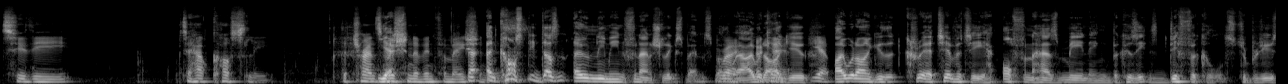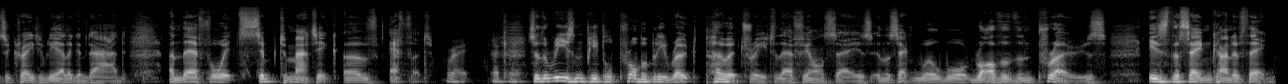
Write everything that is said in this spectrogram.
to the to how costly the transmission of Now, information and is. costly doesn't only mean financial expense. By Right, the way, I would okay, argue. yep. I would argue that creativity often has meaning because it's difficult to produce a creatively elegant ad, and therefore it's symptomatic of effort. Right. Okay. So the reason people probably wrote poetry to their fiancées in the Second World War rather than prose is the same kind of thing.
